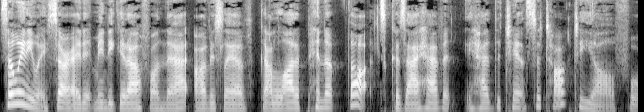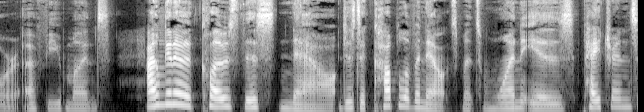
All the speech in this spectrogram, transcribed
so anyway, sorry, I didn't mean to get off on that. Obviously, I've got a lot of pin up thoughts because I haven't had the chance to talk to y'all for a few months. I'm going to close this now. Just a couple of announcements. One is patrons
